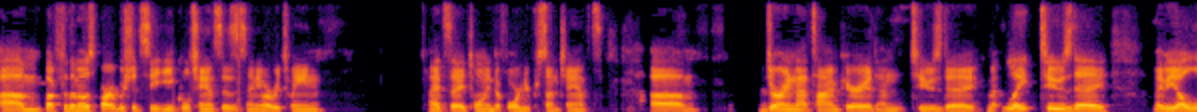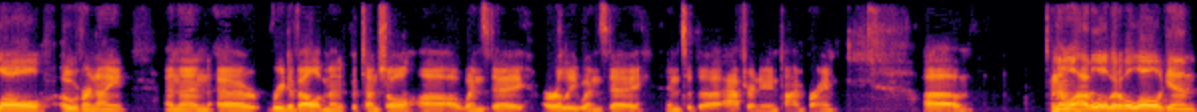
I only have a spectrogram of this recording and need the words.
um, but for the most part, we should see equal chances anywhere between, I'd say 20 to 40% chance um, during that time period and Tuesday, late Tuesday, maybe a lull overnight, and then a redevelopment potential uh, Wednesday, early Wednesday into the afternoon time frame. Um, and then we'll have a little bit of a lull again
